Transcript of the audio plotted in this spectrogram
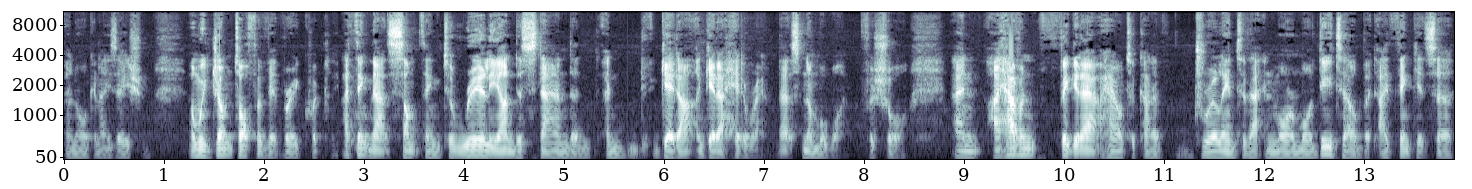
an organization. And we jumped off of it very quickly. I think that's something to really understand and, and get, our, get our head around. That's number one for sure. And I haven't figured out how to kind of drill into that in more and more detail, but I think it's a,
